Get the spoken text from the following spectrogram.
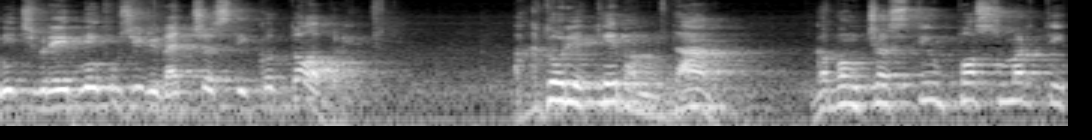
nič vredni užili več časti kot dobri. A kdor je teba mu dan, ga bom častil po smrti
